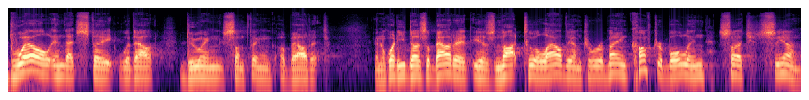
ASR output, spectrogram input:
dwell in that state without doing something about it. And what he does about it is not to allow them to remain comfortable in such sin.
